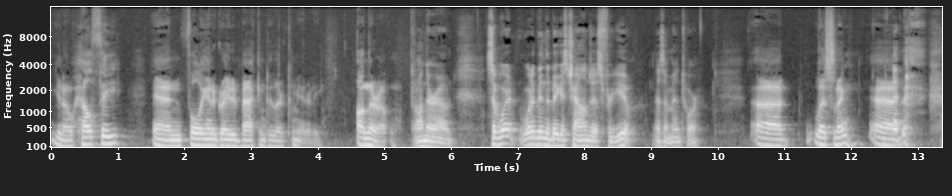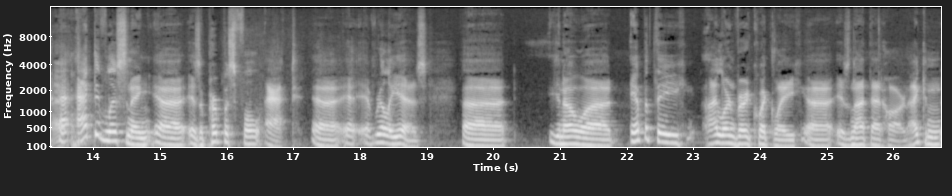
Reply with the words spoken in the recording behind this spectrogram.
you know, healthy and fully integrated back into their community on their own. On their own. So, what what have been the biggest challenges for you as a mentor? Uh, listening. Uh, active listening uh, is a purposeful act. Uh, it, it, really is. Uh, you know uh, empathy i learned very quickly uh, is not that hard i can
